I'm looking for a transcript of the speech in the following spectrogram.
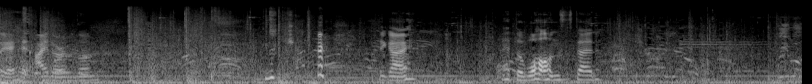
Think I hit either of them. I think I hit the wall instead. I'll kill you. We will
